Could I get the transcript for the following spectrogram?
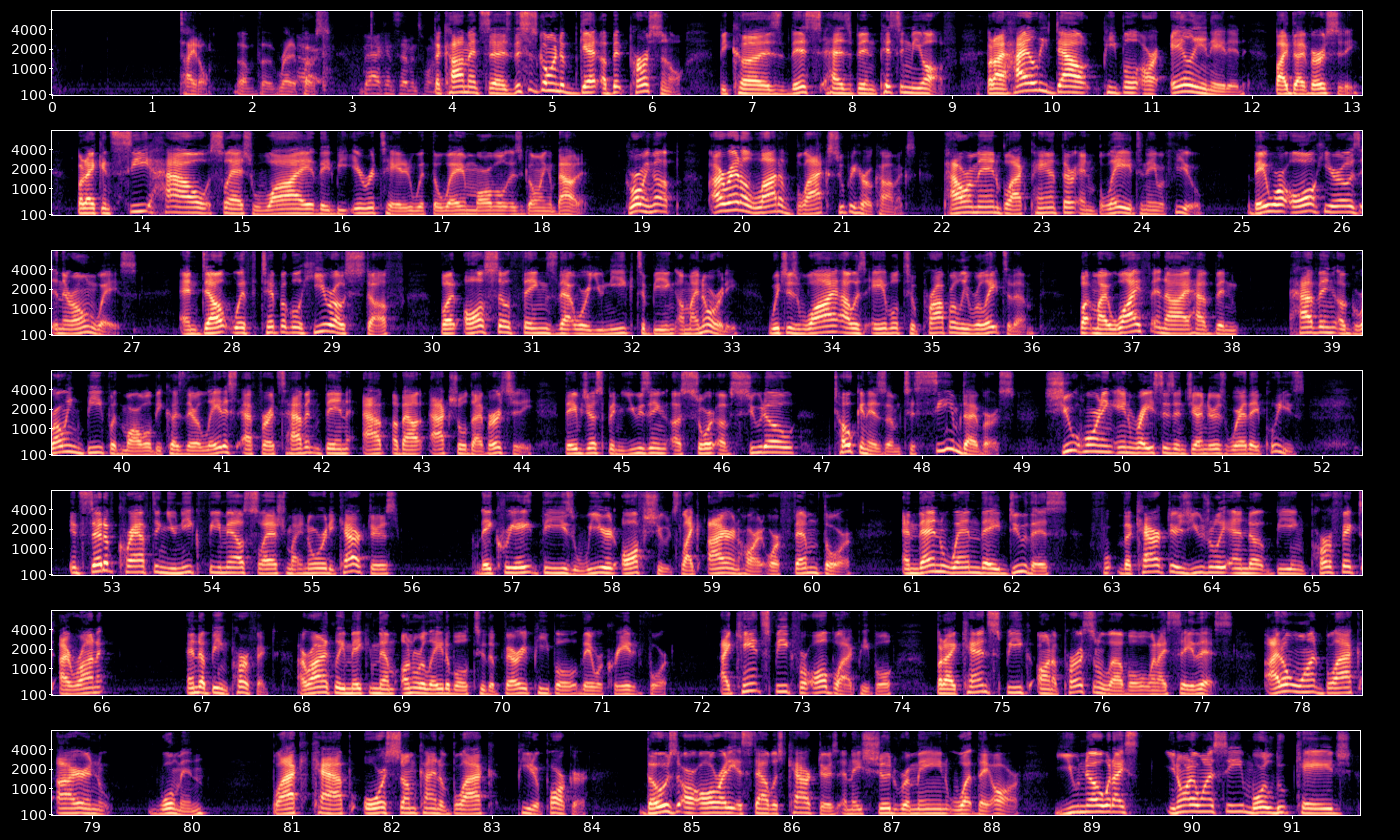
title of the Reddit post. Back in 720. The comment says this is going to get a bit personal. because this has been pissing me off. But I highly doubt people are alienated by diversity. But I can see how slash why they'd be irritated with the way Marvel is going about it. Growing up, I read a lot of black superhero comics Power Man, Black Panther, and Blade, to name a few. They were all heroes in their own ways and dealt with typical hero stuff, but also things that were unique to being a minority, which is why I was able to properly relate to them. But my wife and I have been having a growing beef with Marvel because their latest efforts haven't been ab- about actual diversity. They've just been using a sort of pseudo tokenism to seem diverse, shoehorning in races and genders where they please. Instead of crafting unique female slash minority characters, they create these weird offshoots like Ironheart or Femthor. And then when they do this, f- the characters usually end up being perfect, ironic end up being perfect, ironically making them unrelatable to the very people they were created for. I can't speak for all black people, but I can speak on a personal level when I say this. I don't want Black Iron Woman, Black Cap, or some kind of black Peter Parker. Those are already established characters and they should remain what they are. You know what I you know what I want to see? More Luke Cage,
